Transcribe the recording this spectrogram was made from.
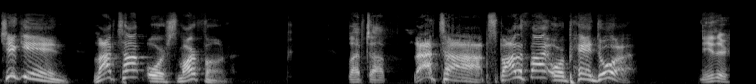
Chicken, laptop or smartphone? laptop Laptop, Spotify or Pandora? neither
